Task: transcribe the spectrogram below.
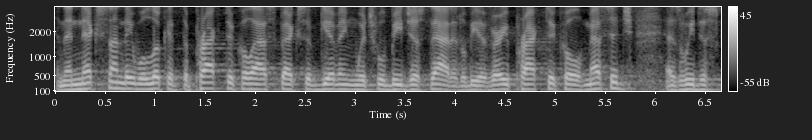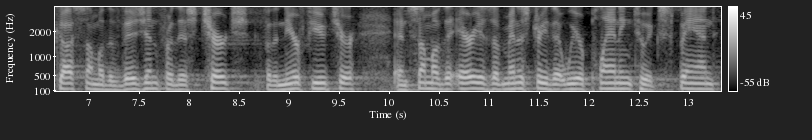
and then next Sunday we'll look at the practical aspects of giving, which will be just that. It'll be a very practical message as we discuss some of the vision for this church for the near future and some of the areas of ministry that we are planning to expand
